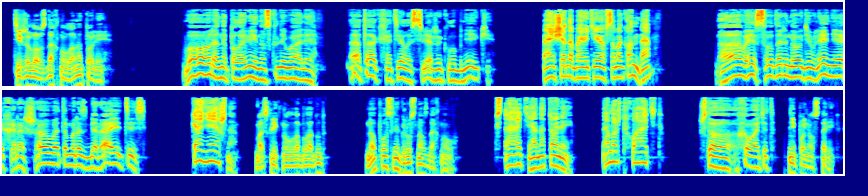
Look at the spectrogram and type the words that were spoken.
— тяжело вздохнул Анатолий. «Вороны половину склевали, а так хотелось свежей клубники». «А еще добавить ее в самогон, да?» «А вы, сударь, на удивление, хорошо в этом разбираетесь». «Конечно», — воскликнул Лабладут, но после грустно вздохнул. «Кстати, Анатолий, а может, хватит?» «Что хватит?» — не понял старик.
